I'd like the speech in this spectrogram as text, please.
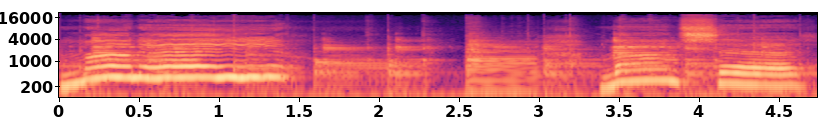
Money mindset.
